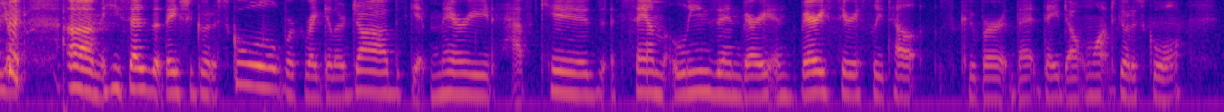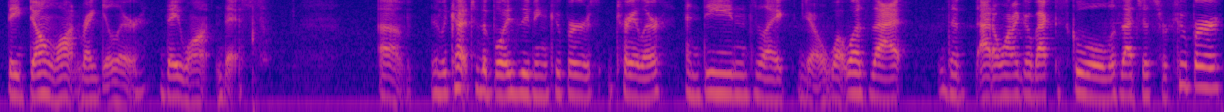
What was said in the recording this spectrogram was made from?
Yup. Um, he says that they should go to school, work regular jobs, get married, have kids. And Sam leans in very and very seriously tells Cooper that they don't want to go to school. They don't want regular. They want this. Um, and we cut to the boys leaving Cooper's trailer, and Dean's like, you know, what was that? The I don't want to go back to school. Was that just for Cooper?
